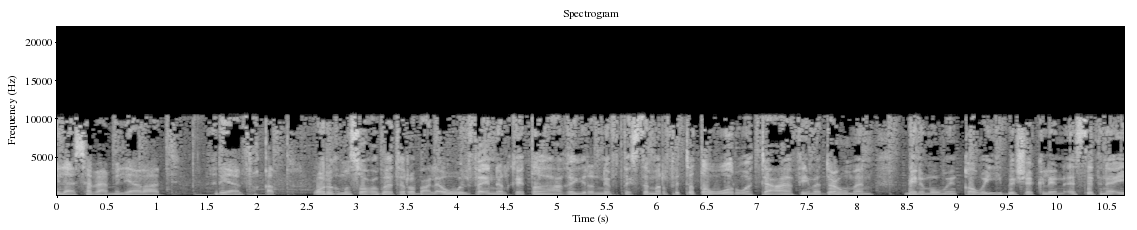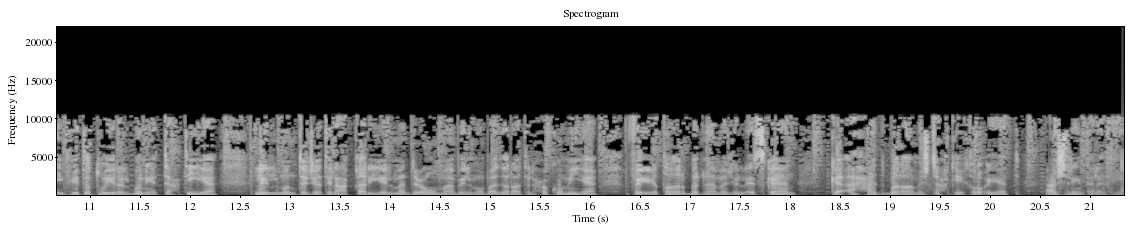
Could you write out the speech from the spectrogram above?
إلى 7 مليارات ريال فقط. ورغم صعوبات الربع الأول فإن القطاع غير النفط استمر في التطور والتعافي مدعوما بنمو قوي بشكل استثنائي في تطوير البنية التحتية للمنتجات العقارية المدعومة بالمبادرات الحكومية في إطار برنامج الإسكان كأحد برامج تحقيق رؤية 2030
